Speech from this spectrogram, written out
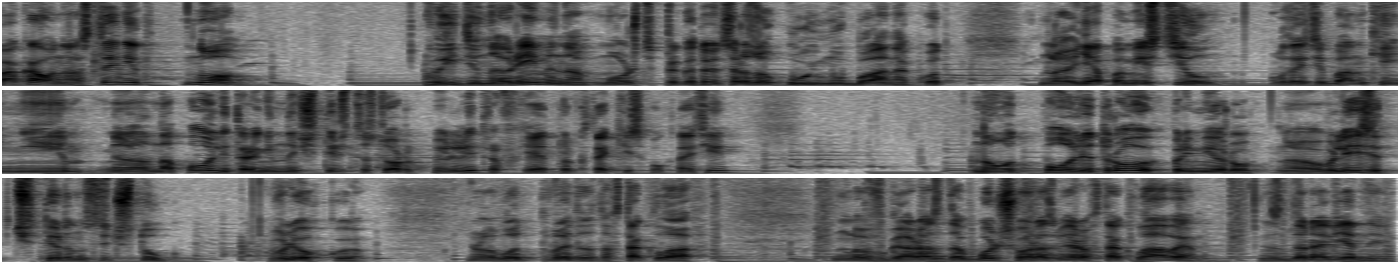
пока он остынет, но вы единовременно можете приготовить сразу уйму банок. Вот э, я поместил вот эти банки не э, на пол-литра, не на 440 миллилитров, я только такие смог найти. Но вот пол-литровых, к примеру, э, влезет 14 штук в легкую, вот в этот автоклав. В гораздо большего размера автоклавы, здоровенные,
